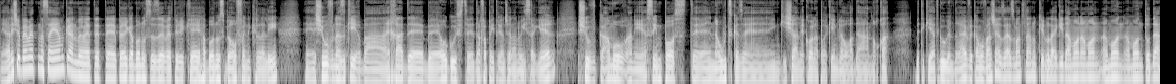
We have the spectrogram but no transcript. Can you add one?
נראה לי שבאמת נסיים כאן באמת את אה, פרק הבונוס הזה ואת פרקי הבונוס באופן כללי. אה, שוב נזכיר, ב-1 אה, באוגוסט דף הפטריון שלנו ייסגר. שוב, כאמור, אני אשים פוסט נעוץ כזה עם גישה לכל הפרקים להורדה נוחה בתיקיית גוגל דרייב, וכמובן שזה הזמן שלנו כאילו להגיד המון המון המון המון תודה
